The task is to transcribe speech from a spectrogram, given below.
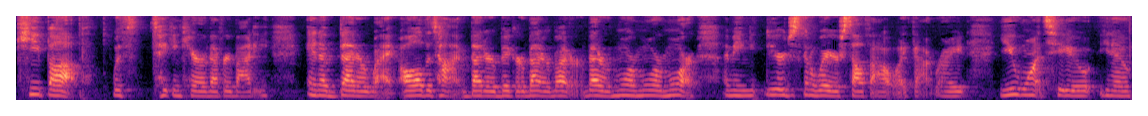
keep up with taking care of everybody in a better way all the time. Better, bigger, better, better, better, more, more, more. I mean, you're just going to wear yourself out like that, right? You want to, you know,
